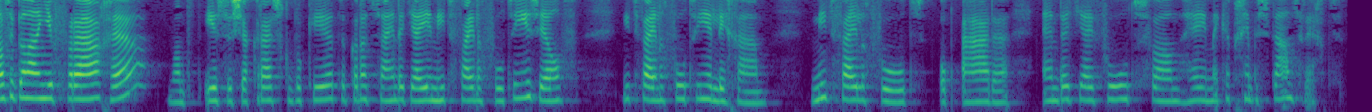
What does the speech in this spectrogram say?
En als ik dan aan je vraag, hè, want het eerste chakra is geblokkeerd, dan kan het zijn dat jij je niet veilig voelt in jezelf, niet veilig voelt in je lichaam, niet veilig voelt op aarde en dat jij voelt van, hé, hey, maar ik heb geen bestaansrecht.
